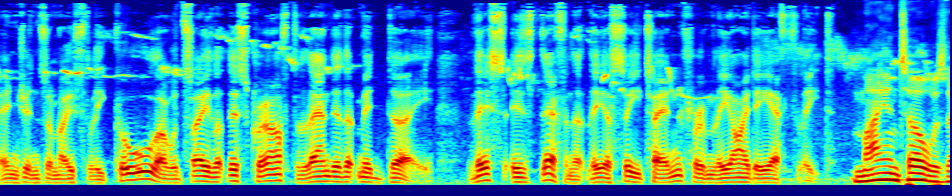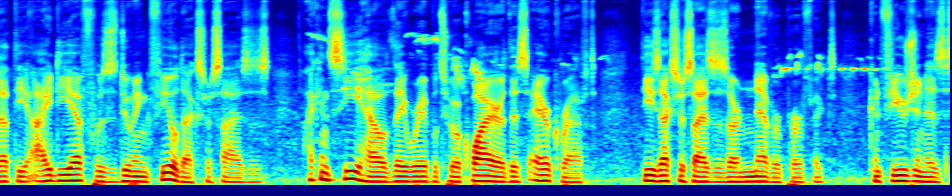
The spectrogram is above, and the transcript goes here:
Engines are mostly cool. I would say that this craft landed at midday. This is definitely a C 10 from the IDF fleet. My intel was that the IDF was doing field exercises. I can see how they were able to acquire this aircraft. These exercises are never perfect. Confusion is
